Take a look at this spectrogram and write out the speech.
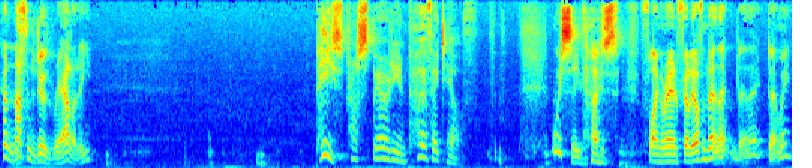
Got nothing to do with reality. Peace, prosperity, and perfect health. we see those flung around fairly often, don't they? Don't they? Don't we?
